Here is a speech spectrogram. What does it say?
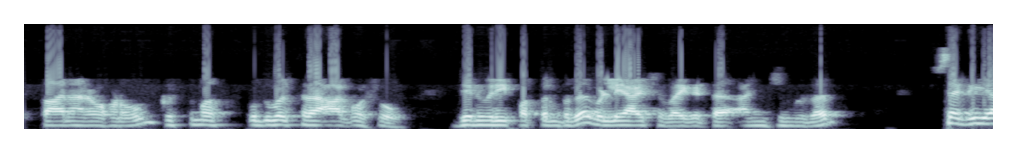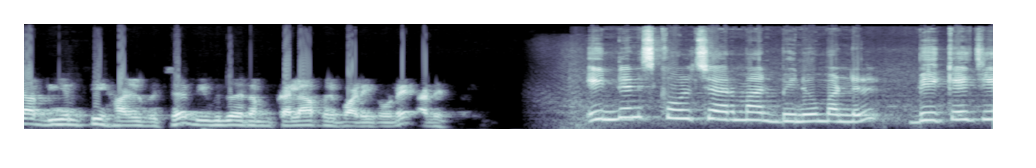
സ്ഥാനാരോഹണവും ക്രിസ്മസ് പുതുവത്സര ആഘോഷവും ജനുവരി പത്തൊൻപത് വെള്ളിയാഴ്ച വൈകിട്ട് അഞ്ചു മുതൽ സെഗിയ ബി എം സി ഹാളിൽ വെച്ച് വിവിധതരം കലാപരിപാടികളോടെ അടങ്ങി ഇന്ത്യൻ school chairman Binu Mannil B K G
